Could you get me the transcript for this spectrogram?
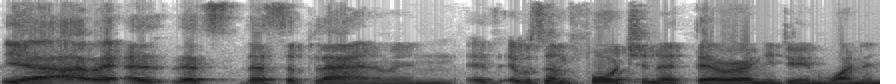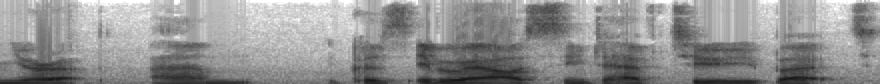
yeah, I, I, that's that's the plan. I mean, it, it was unfortunate they were only doing one in Europe um, because everywhere else seemed to have two. But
